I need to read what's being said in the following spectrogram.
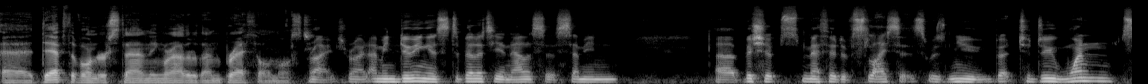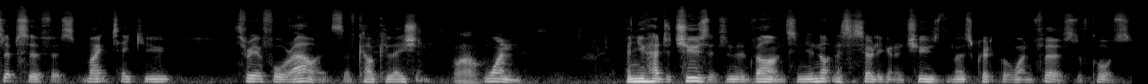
uh, depth of understanding rather than breadth, almost. Right, right. I mean, doing a stability analysis, I mean, uh, Bishop's method of slices was new, but to do one slip surface might take you three or four hours of calculation. Wow. One. And you had to choose it in advance, and you're not necessarily going to choose the most critical one first, of course.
